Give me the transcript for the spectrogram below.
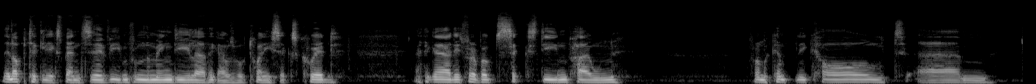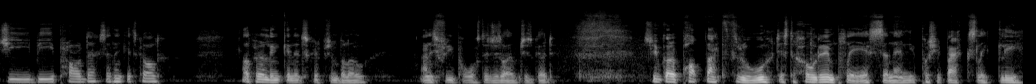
They're not particularly expensive, even from the main dealer I think I was about 26 quid. I think I had it for about 16 pound from a company called um, GB Products I think it's called. I'll put a link in the description below and it's free postage as well which is good. So you've got to pop that through just to hold it in place and then you push it back slightly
